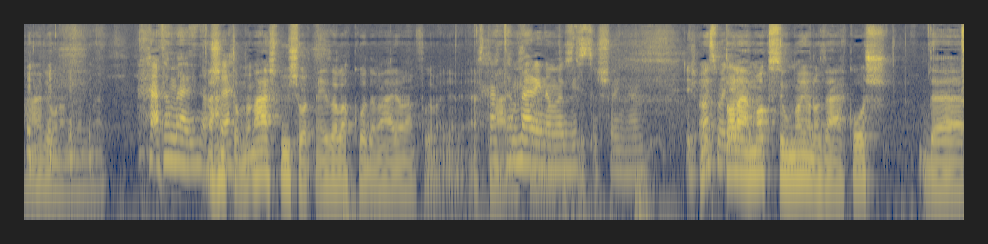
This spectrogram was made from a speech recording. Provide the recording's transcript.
Mário nem jön meg. Hát a Melina Nem se. tudom, más műsort nézel akkor, de Mário nem fogja megnyerni. Ezt Hát a Melina meg biztos, hogy nem. És tudjuk. azt mondják, Talán maximum nagyon az Ákos, de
